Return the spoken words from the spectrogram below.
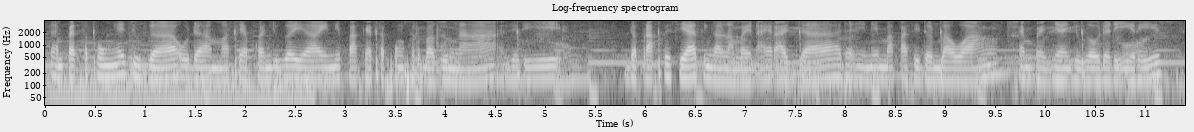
tempe tepungnya juga udah mas siapkan juga ya. Ini pakai tepung serbaguna jadi udah praktis ya tinggal nambahin air aja. Dan ini makasih daun bawang tempenya juga udah diiris.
